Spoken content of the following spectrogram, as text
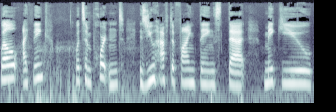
Well, I think what's important is you have to find things that make you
